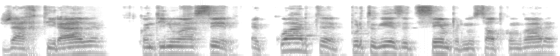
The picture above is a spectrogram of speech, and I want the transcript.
já retirada, continua a ser a quarta portuguesa de sempre no salto com vara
